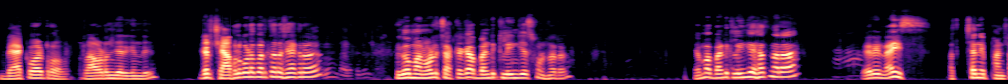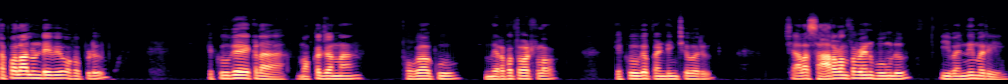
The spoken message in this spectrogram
బ్యాక్ వాటర్ రావడం జరిగింది. ఇక్కడ చేపలు కూడా పెడతారా శేఖర? ఇదిగో మన వాళ్ళు చక్కగా బండి క్లీన్ చేసుకుంటున్నారు. ఏమ్మా బండి క్లీన్ చేసేస్తున్నారా? వెరీ నైస్ పచ్చని పంట పొలాలు ఉండేవి ఒకప్పుడు. ఎక్కువగా ఇక్కడ మొక్కజొన్న పొగాకు మిరప తోటలు ఎక్కువగా పండించేవారు. చాలా సారవంతమైన భూములు. ఇవన్నీ మరి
